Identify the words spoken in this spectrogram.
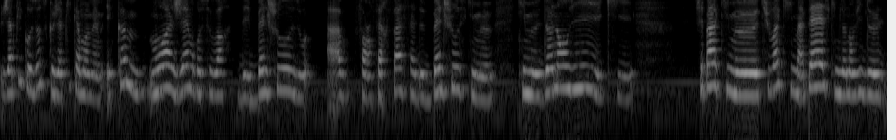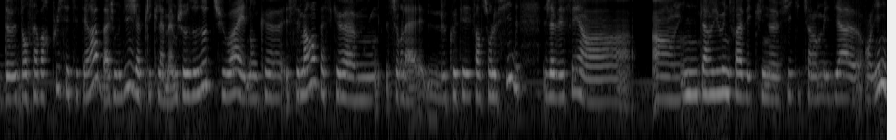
j'applique aux autres ce que j'applique à moi-même. Et comme moi, j'aime recevoir des belles choses ou enfin, faire face à de belles choses qui me, qui me donne envie et qui... je sais pas, qui me, tu vois, qui m'apaise, qui me donne envie de, d'en savoir plus, etc., bah, je me dis, j'applique la même chose aux autres, tu vois. Et donc, euh, c'est marrant parce que euh, sur la, le côté, enfin, sur le feed, j'avais fait un, une interview une fois avec une fille qui tient un média euh, en ligne.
